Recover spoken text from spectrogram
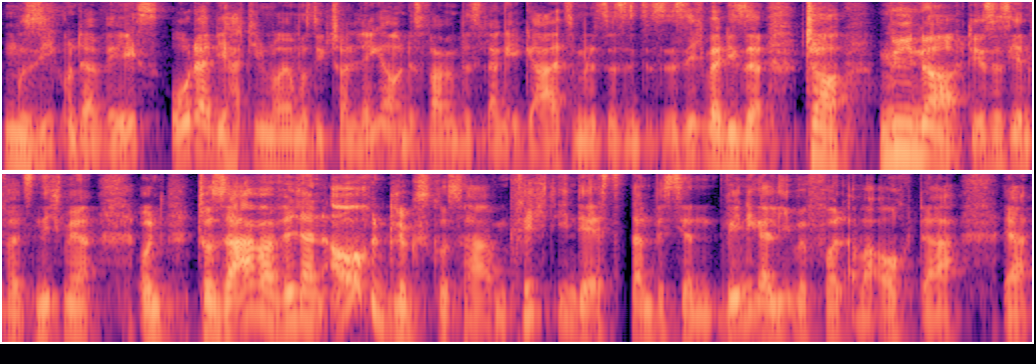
Musik unterwegs oder die hat die neue Musik schon länger und es war mir bislang egal. Zumindest ist es nicht mehr diese Tamina, die ist es jedenfalls nicht mehr. Und Tosawa will dann auch einen Glückskuss haben, kriegt ihn, der ist dann ein bisschen weniger liebevoll, aber auch da. Ja,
